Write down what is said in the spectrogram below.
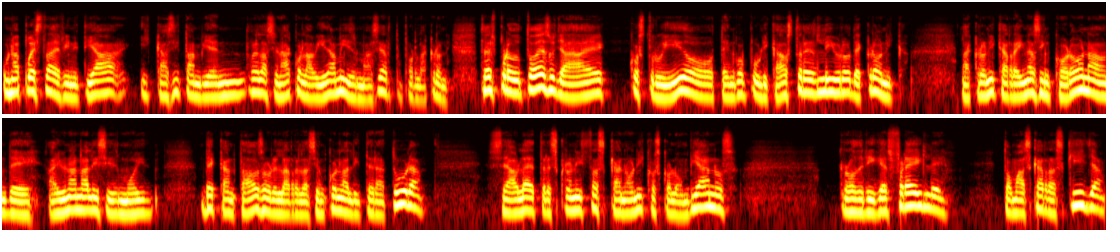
una apuesta definitiva y casi también relacionada con la vida misma, ¿cierto? Por la crónica. Entonces, producto de eso ya he construido, tengo publicados tres libros de crónica. La crónica Reina sin Corona, donde hay un análisis muy decantado sobre la relación con la literatura. Se habla de tres cronistas canónicos colombianos, Rodríguez Freile, Tomás Carrasquilla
